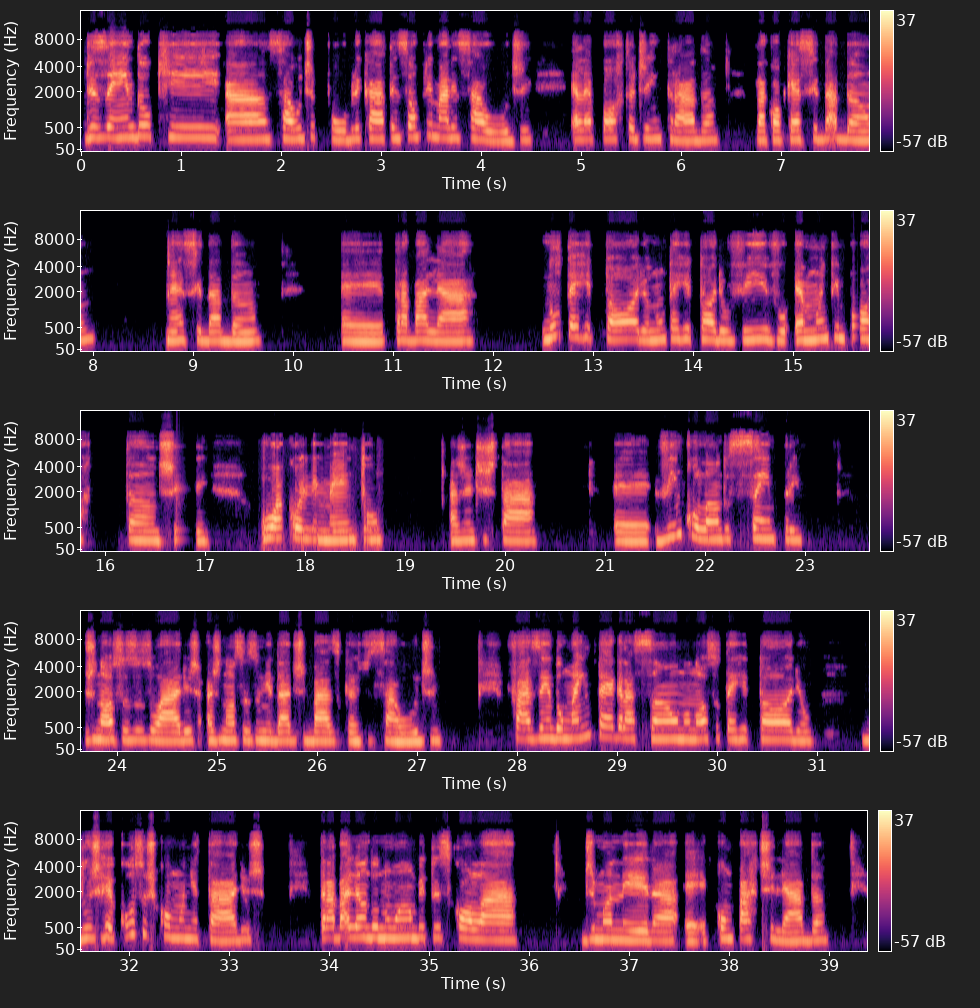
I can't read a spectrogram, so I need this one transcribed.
dizendo que a saúde pública, a atenção primária em saúde, ela é porta de entrada para qualquer cidadão, né, cidadã, é, trabalhar no território, num território vivo, é muito importante o acolhimento, a gente está é, vinculando sempre os nossos usuários às nossas unidades básicas de saúde, fazendo uma integração no nosso território dos recursos comunitários, trabalhando no âmbito escolar de maneira é, compartilhada,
